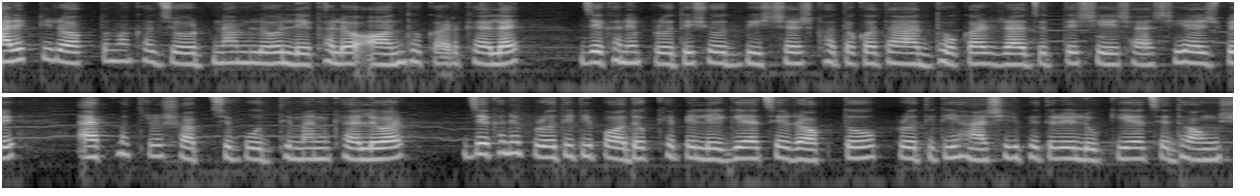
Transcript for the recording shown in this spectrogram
আরেকটি রক্তমাখা জোট নামলো লেখালো অন্ধকার খেলায়, যেখানে প্রতিশোধ, বিশ্বাসঘাতকতা আর ধোকার রাজত্বে শেষ হাসি আসবে একমাত্র সবচেয়ে বুদ্ধিমান খেলোয়াড়, যেখানে প্রতিটি পদক্ষেপে লেগে আছে রক্ত, প্রতিটি হাসির ভেতরে লুকিয়ে আছে ধ্বংস,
